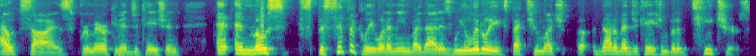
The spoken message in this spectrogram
outsized for american mm-hmm. education and, and, most specifically what i mean by that is we literally expect too much uh, not of education but of teachers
